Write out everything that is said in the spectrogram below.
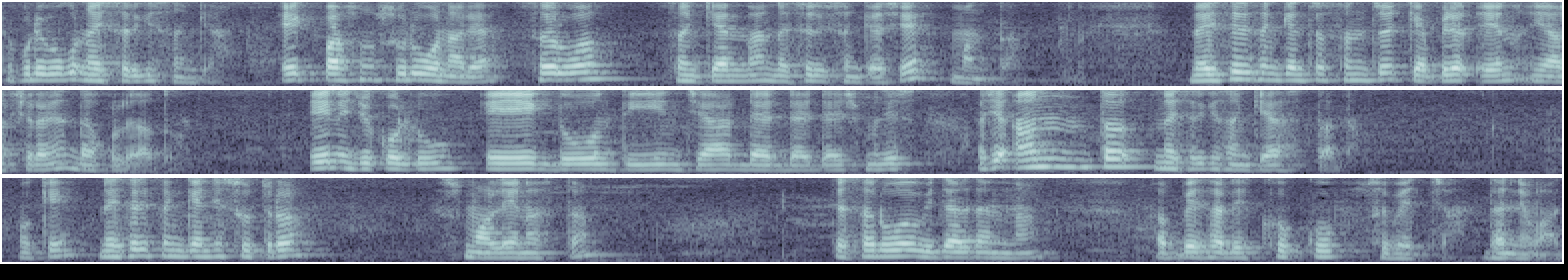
तर पुढे बघू नैसर्गिक संख्या. एकपासून सुरू होणाऱ्या सर्व संख्यांना नैसर्गिक संख्या असे म्हणतात. नैसर्गिक संख्यांचा संच कॅपिटल एन या अक्षराने दाखवला जातो. एन इज इक्वल टू एक दोन तीन चार डॅश डॅश डॅश म्हणजेच असे अनंत नैसर्गिक संख्या असतात. ओके? नैसर्गिक संख्यांचे सूत्र स्मॉल एन असतं. त्या सर्व विद्यार्थ्यांना अभ्यासासाठी खूप खूप शुभेच्छा. धन्यवाद.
